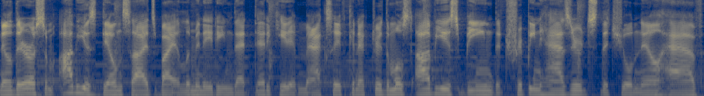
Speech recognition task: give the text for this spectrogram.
Now, there are some obvious downsides by eliminating that dedicated MagSafe connector, the most obvious being the tripping hazards that you'll now have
